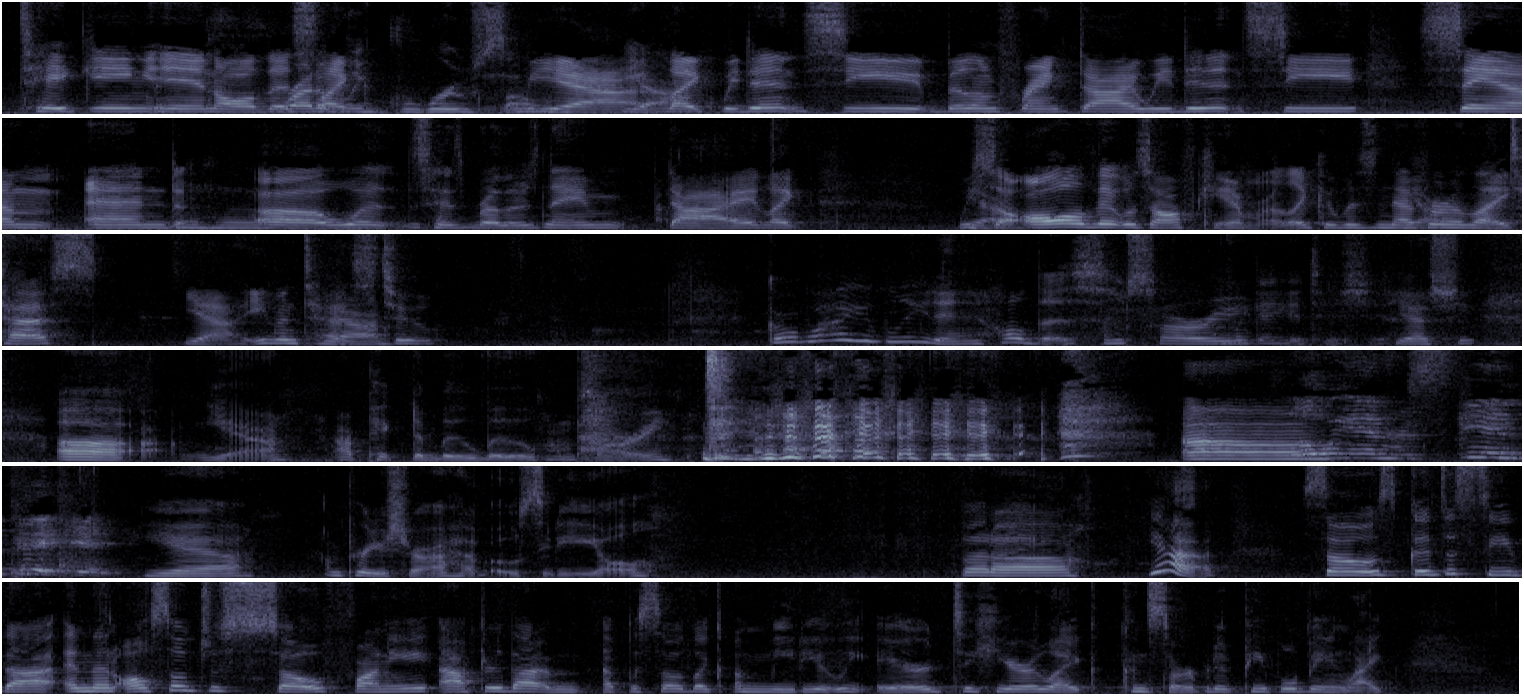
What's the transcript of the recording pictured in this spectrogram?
taking in all this like gruesome. yeah, like we didn't see Bill and Frank die. We didn't see Sam and Mhm. uh what's his brother's name die. Like we Yeah. saw all of it was off camera. Like it was never Yeah. like Tess. yeah, even Tess Yeah. too. Girl, why are you bleeding? Hold this. I'm sorry. I'm gonna get you tissue. Yeah, she. Uh, yeah. I picked a boo boo. I'm sorry. um. Chloe and her skin picking. Yeah, I'm pretty sure I have OCD, y'all. But uh, yeah. So it was good to see that, and then also just so funny after that episode like immediately aired to hear like conservative people being like,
